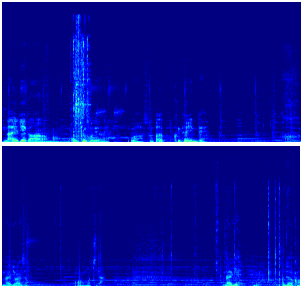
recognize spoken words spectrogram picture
날개가 뭐 엄청 거대하네. 우와 손바닥 큰 편인데 허, 날개 완성. 어 멋지다. 날개 예, 얹어놓고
